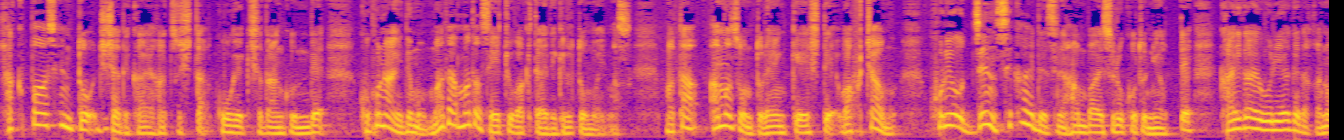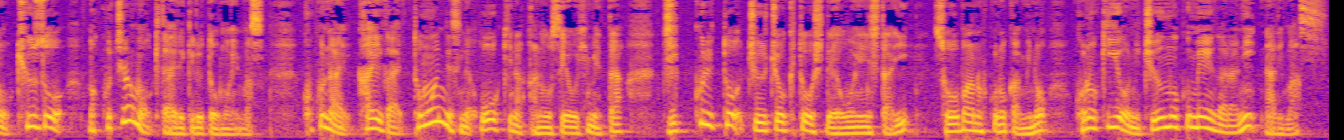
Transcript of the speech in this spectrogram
100%自社で開発した攻撃遮断群で国内でもまだまだ成長が期待できると思います。また、アマゾンと連携してワフチャーム、これを全世界でですね、販売することによって、海外売上高の急増、まあ、こちらも期待できると思います。国内、海外ともにですね、大きな可能性を秘めた、じっくりと中長期投資で応援したい相場の福の神のこの企業に注目銘柄になります。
